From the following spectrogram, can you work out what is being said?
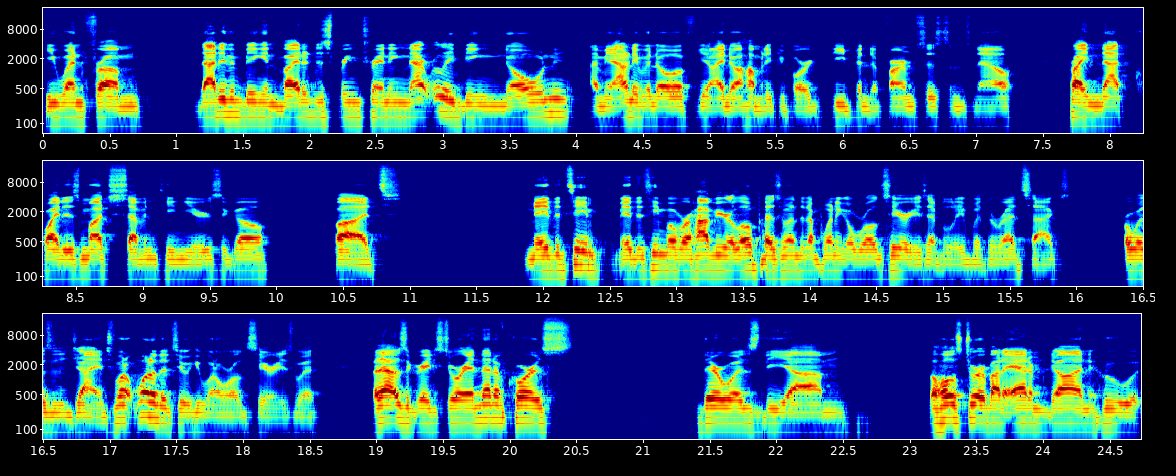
He went from not even being invited to spring training, not really being known. I mean, I don't even know if, you know, I know how many people are deep into farm systems now. Probably not quite as much 17 years ago, but made the team, made the team over Javier Lopez, who ended up winning a World Series, I believe, with the Red Sox, or was it the Giants? One of the two he won a World Series with. But that was a great story. And then, of course, there was the um, the whole story about Adam Dunn, who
